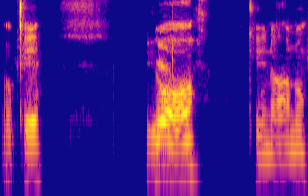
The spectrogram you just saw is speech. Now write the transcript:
Okay. Ja, ja. keine Ahnung.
